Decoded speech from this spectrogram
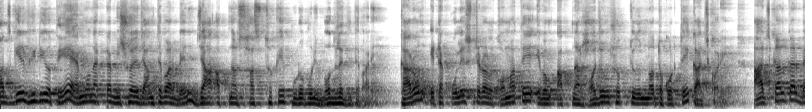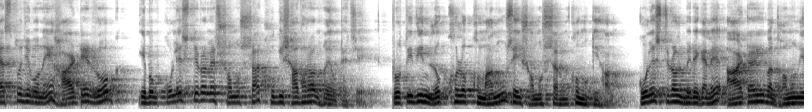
আজকের ভিডিওতে এমন একটা বিষয়ে জানতে পারবেন যা আপনার স্বাস্থ্যকে পুরোপুরি বদলে দিতে পারে। কারণ এটা কোলেস্টেরল কমাতে এবং আপনার হজম শক্তি উন্নত করতে কাজ করে। আজকালকার ব্যস্ত জীবনে হার্টের রোগ এবং কোলেস্টেরলের সমস্যা খুবই সাধারণ হয়ে উঠেছে। প্রতিদিন লক্ষ লক্ষ মানুষ এই সমস্যার মুখোমুখি হন। কোলেস্টেরল বেড়ে গেলে আর্টারি বা ধমনী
